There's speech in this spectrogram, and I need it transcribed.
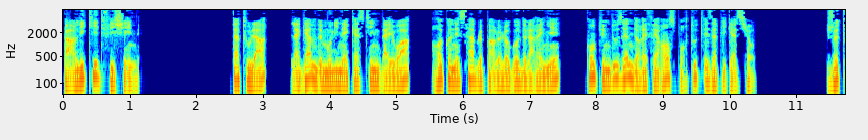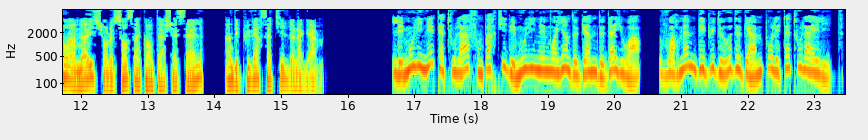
Par Liquid Fishing. Tatula, la gamme de moulinets casting Daiwa, reconnaissable par le logo de l'araignée, compte une douzaine de références pour toutes les applications. Jetons un œil sur le 150 HSL, un des plus versatiles de la gamme. Les moulinets Tatula font partie des moulinets moyens de gamme de Daiwa, voire même début de haut de gamme pour les Tatula Elite.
